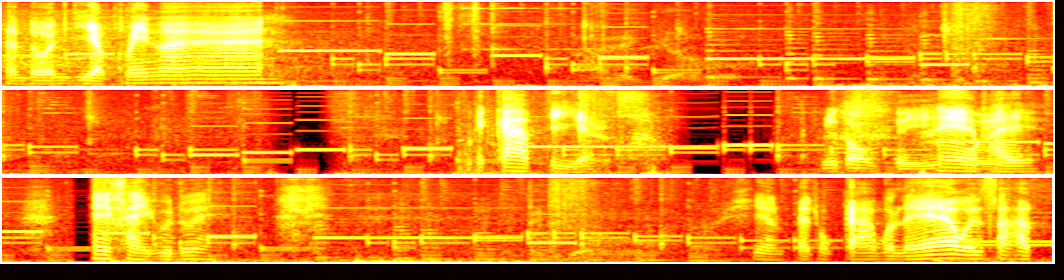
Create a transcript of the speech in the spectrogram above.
จะโดนเหยียบไหมนะไม่กล้าตีอะไม่ต้องตีให้อภัยให้ไฟกูด้วย เฮียมันไปตรงกลางหมดแล้วไอ้สัตว์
